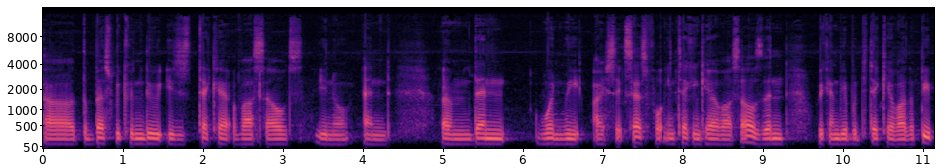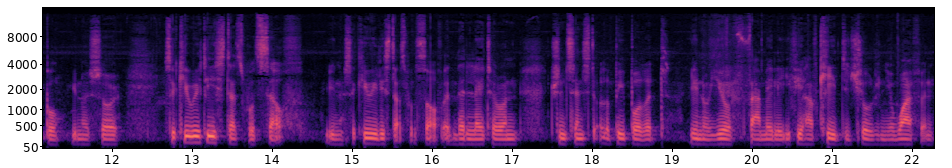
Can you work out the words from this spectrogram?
uh, the best we can do is take care of ourselves, you know, and um, then when we are successful in taking care of ourselves, then we can be able to take care of other people, you know. So security starts with self, you know. Security starts with self, and then later on transcends to other people that you know, your family. If you have kids, your children, your wife, and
